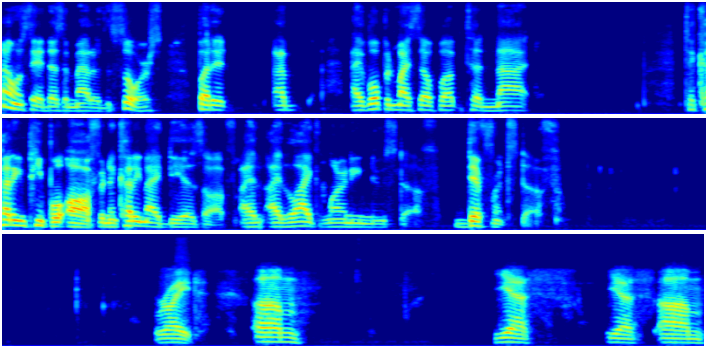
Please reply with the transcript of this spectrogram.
I don't say it doesn't matter the source, but it I've I've opened myself up to not to cutting people off and to cutting ideas off. I, I like learning new stuff, different stuff. Right. Um, yes. Yes. Um,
